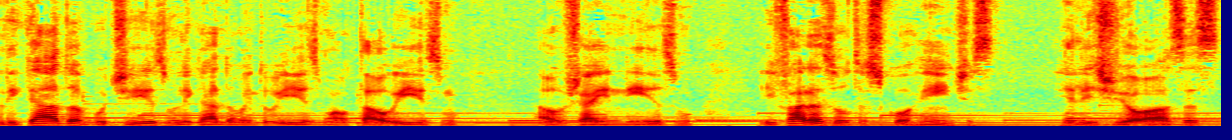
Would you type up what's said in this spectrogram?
ligado ao budismo, ligado ao hinduísmo, ao taoísmo, ao jainismo e várias outras correntes religiosas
